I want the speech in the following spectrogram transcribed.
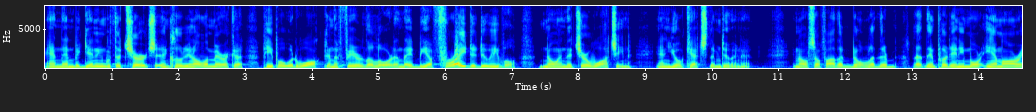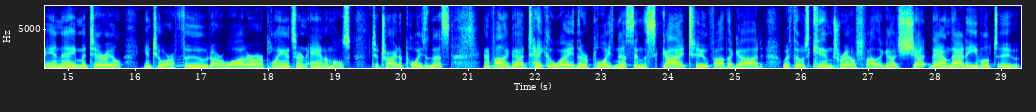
And then beginning with the church, including all America, people would walk in the fear of the Lord and they'd be afraid to do evil, knowing that you're watching and you'll catch them doing it. And also, Father, don't let them let them put any more mRNA material into our food, our water, our plants, and animals to try to poison us. And Father God, take away their poisonous in the sky too, Father God, with those chemtrails, Father God. Shut down that evil too.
